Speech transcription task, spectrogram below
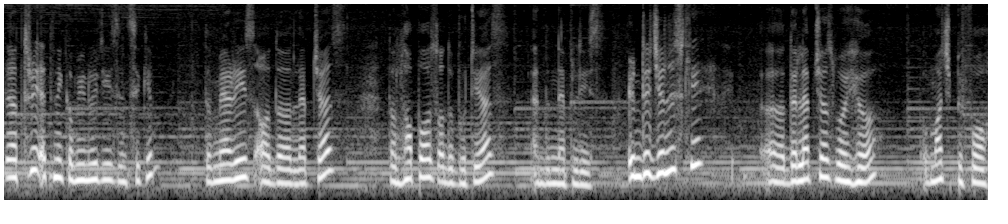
There are three ethnic communities in Sikkim, the Meris or the Lepchas, the Lhopos or the Bhutias, and the Nepalese. Indigenously, uh, the Lepchas were here much before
